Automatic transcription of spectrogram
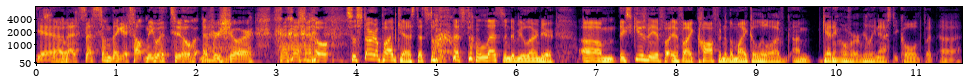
Yeah, so, that's that's something it's helped me with too, yeah. for sure. so, so start a podcast. That's the, that's the lesson to be learned here. Um, excuse me if if I cough into the mic a little. i am getting over a really nasty cold, but uh,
